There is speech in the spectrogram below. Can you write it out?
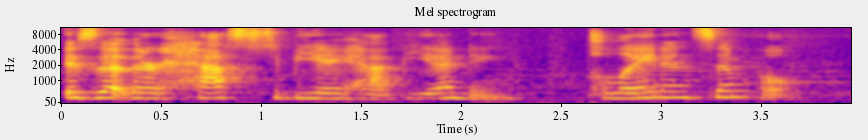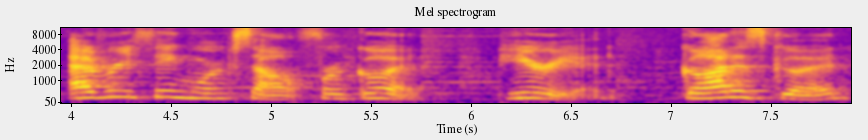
is that there has to be a happy ending. Plain and simple. Everything works out for good. Period. God is good,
